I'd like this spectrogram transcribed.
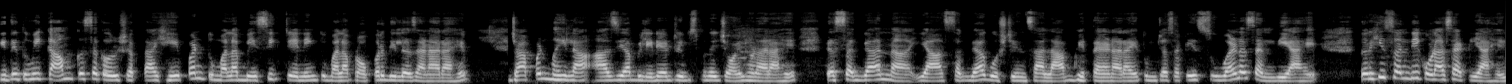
तिथे तुम्ही काम कसं करू शकता हे पण तुम्हाला बेसिक ट्रेनिंग तुम्हाला प्रॉपर दिलं जाणार आहे. ज्या पण महिला आज या बिलिनियर ड्रीम्समध्ये जॉईन होणार आहे त्या सगळ्यांना या सगळ्या गोष्टींचा लाभ घेता येणार आहे. तुमच्यासाठी सुवर्ण संधी आहे. तर ही संधी कोणासाठी आहे?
